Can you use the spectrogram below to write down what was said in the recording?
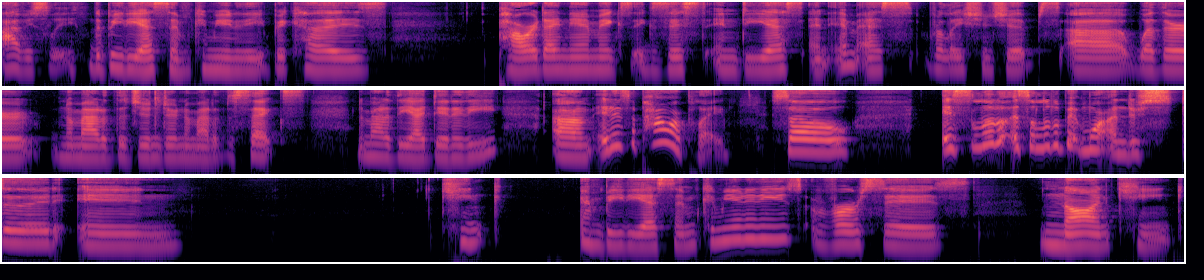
obviously the BDSM community because power dynamics exist in DS and MS relationships, uh, whether no matter the gender, no matter the sex, no matter the identity, um, it is a power play. So it's a little it's a little bit more understood in kink and BDSM communities versus non kink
